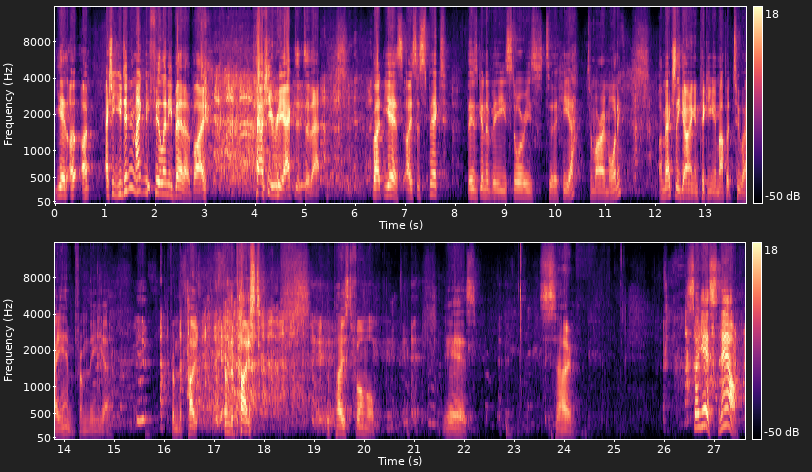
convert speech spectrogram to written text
yeah, I, I, actually, you didn't make me feel any better by how you reacted to that. But yes, I suspect there's going to be stories to hear tomorrow morning. I'm actually going and picking him up at 2 a.m. from the, uh, from the, po- from the post, the post formal. Yes. So, so yes. Now,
